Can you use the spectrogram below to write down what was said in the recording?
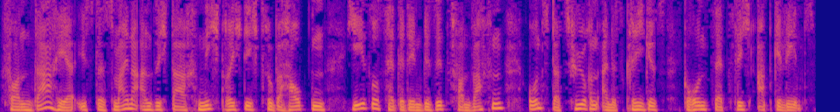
Von daher ist es meiner Ansicht nach nicht richtig zu behaupten, Jesus hätte den Besitz von Waffen und das Führen eines Krieges grundsätzlich abgelehnt.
